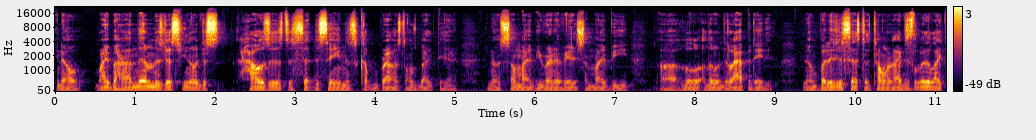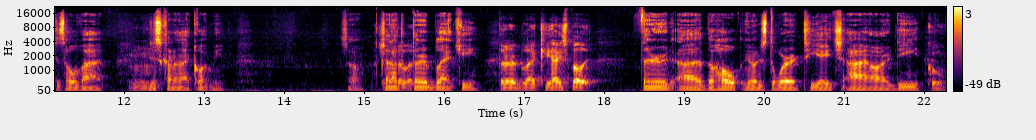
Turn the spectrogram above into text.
you know right behind them is just you know just houses to set the scene. There's a couple brownstones back there. You know some might be renovated, some might be uh, a little a little dilapidated. You know, but it just sets the tone. I just really like this whole vibe. It just kind of like caught me. So shout out to it. Third Black Key. Third black key. How you spell it? Third, uh, the whole, you know, just the word T H I R D. Cool.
